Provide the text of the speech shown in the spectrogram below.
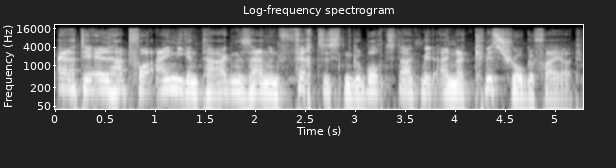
RTL hat vor einigen Tagen seinen 40. Geburtstag mit einer Quizshow gefeiert.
